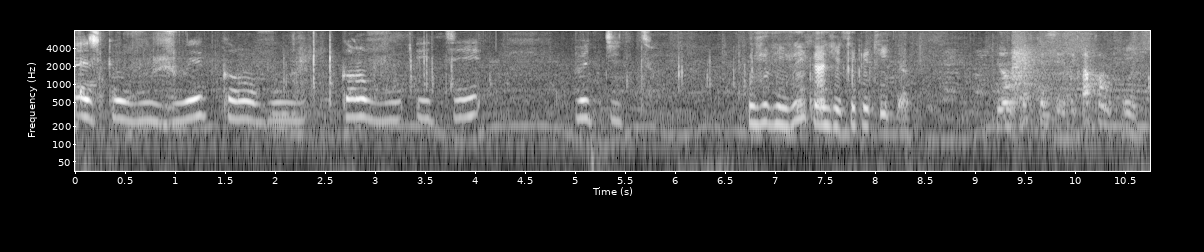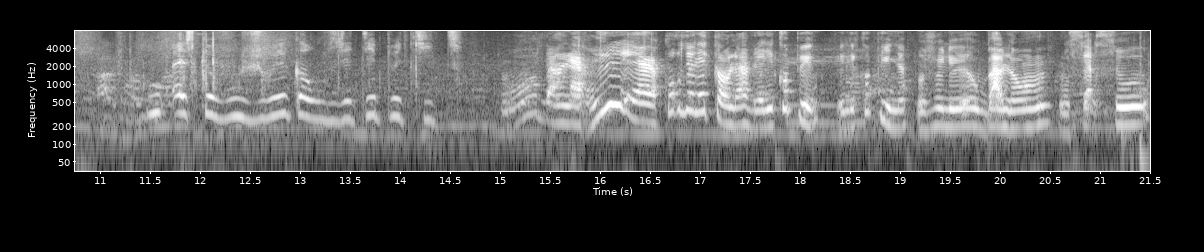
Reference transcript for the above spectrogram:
est-ce que vous jouez quand vous, quand vous étiez petite? Où je vivais quand j'étais petite. Non, qu'est-ce que c'est pas compris. Où est-ce que vous jouez quand vous étiez petite? Oh, dans la rue et à la cour de l'école avec les copains et les copines. On jouait au ballon, au cerceau,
